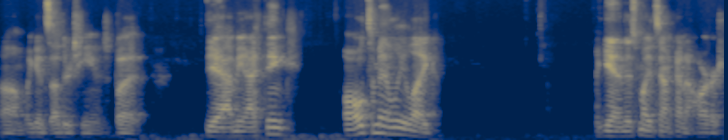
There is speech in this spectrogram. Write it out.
um, against other teams. But yeah, I mean, I think ultimately, like, again, this might sound kind of harsh.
